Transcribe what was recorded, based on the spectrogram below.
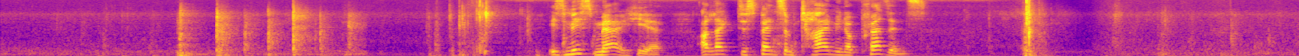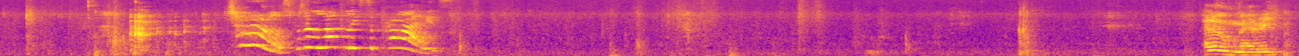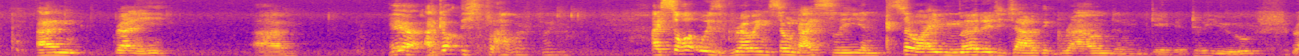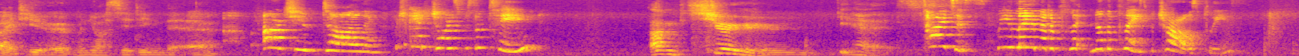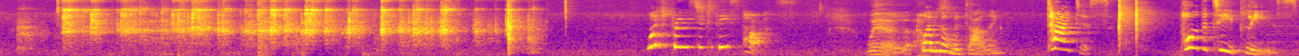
Is Miss Mary here? I'd like to spend some time in her presence. Charles, what a lovely surprise! Hello, Mary and Granny. Um, here, I got this flower for you. I saw it was growing so nicely, and so I murdered it out of the ground and gave it to you right here when you're sitting there. Aren't you darling? Would you care to join us for some tea? I'm sure, yes. Titus, will you lay another, pla- another place for Charles, please? What brings you to these parts? Well, I One was- moment, darling. Titus, pour the tea, please.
